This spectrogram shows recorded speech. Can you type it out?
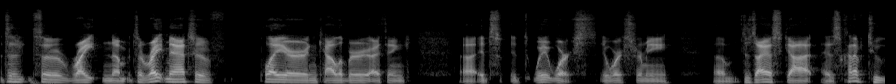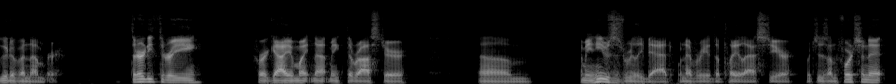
it's a it's a right number. It's a right match of player and caliber. I think uh, it's it it works. It works for me. Um, Scott has kind of too good of a number. 33 for a guy who might not make the roster. Um, I mean, he was just really bad whenever he had to play last year, which is unfortunate.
